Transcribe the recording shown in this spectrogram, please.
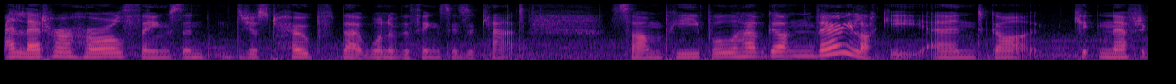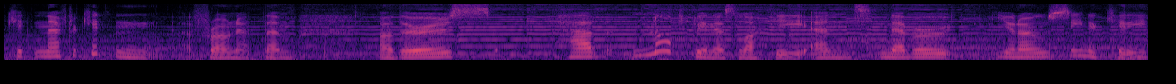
and let her hurl things and just hope that one of the things is a cat. Some people have gotten very lucky and got kitten after kitten after kitten thrown at them. Others have not been as lucky and never, you know, seen a kitty.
